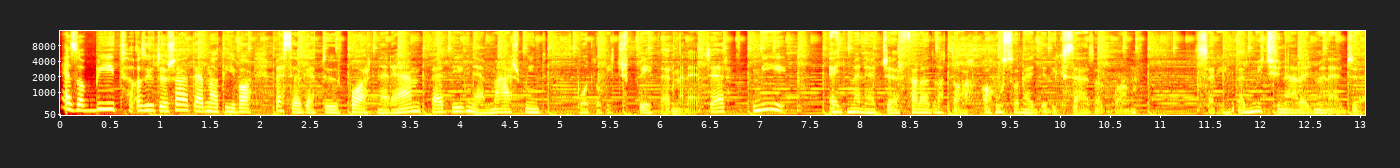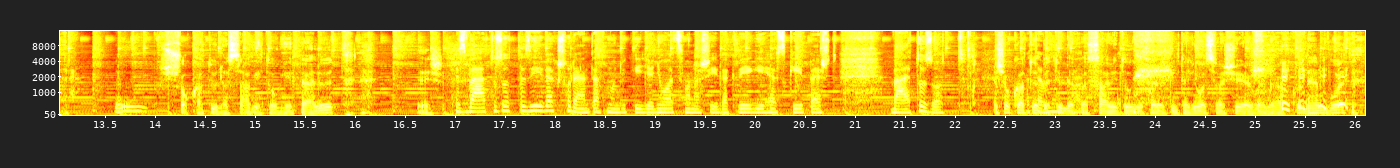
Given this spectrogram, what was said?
Ez a Beat, az ütős alternatíva, beszélgető partnerem pedig nem más, mint Podlovics Péter menedzser. Mi egy menedzser feladata a 21. században? Szerinted mit csinál egy menedzser? Sokat ül a számítógép előtt. És... Ez változott az évek során? Tehát mondjuk így a 80-as évek végéhez képest változott? Sokkal hát többet ülök a számítógép előtt, mint a 80-as években, mert akkor nem volt.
